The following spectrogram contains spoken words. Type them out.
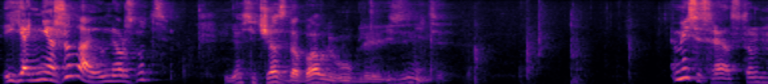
И я не желаю мерзнуть. Я сейчас добавлю угли, извините. Миссис Ралстон,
